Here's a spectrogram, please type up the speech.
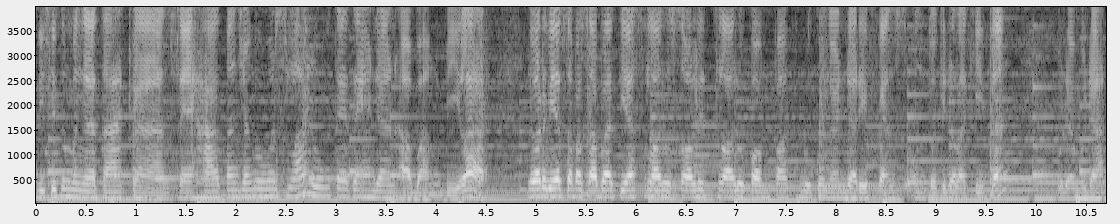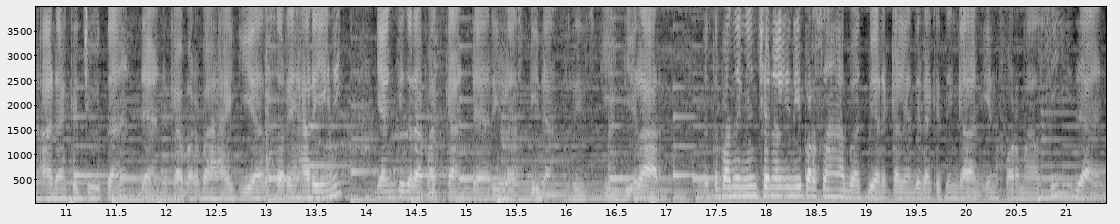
di situ mengatakan sehat panjang umur selalu Teteh dan Abang Bilar. Luar biasa persahabat ya selalu solid selalu kompak dukungan dari fans untuk idola kita. Mudah-mudahan ada kejutan dan kabar bahagia sore hari ini yang kita dapatkan dari Lesti dan Rizky Bilar. Tetap dengan channel ini persahabat biar kalian tidak ketinggalan informasi dan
